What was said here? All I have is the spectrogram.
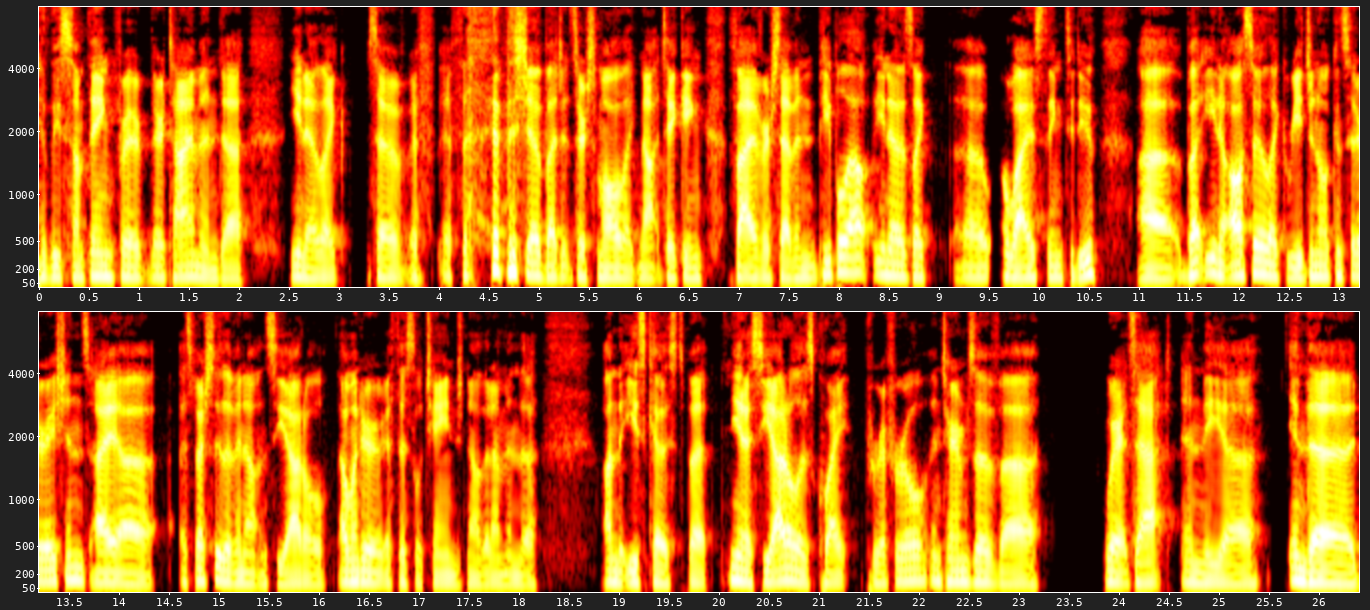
at least something for their time and uh you know like so if if the, if the show budgets are small, like not taking five or seven people out, you know, is like a, a wise thing to do. Uh, but you know, also like regional considerations. I uh, especially living out in Seattle. I wonder if this will change now that I'm in the on the East Coast. But you know, Seattle is quite peripheral in terms of uh, where it's at in the uh, in the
